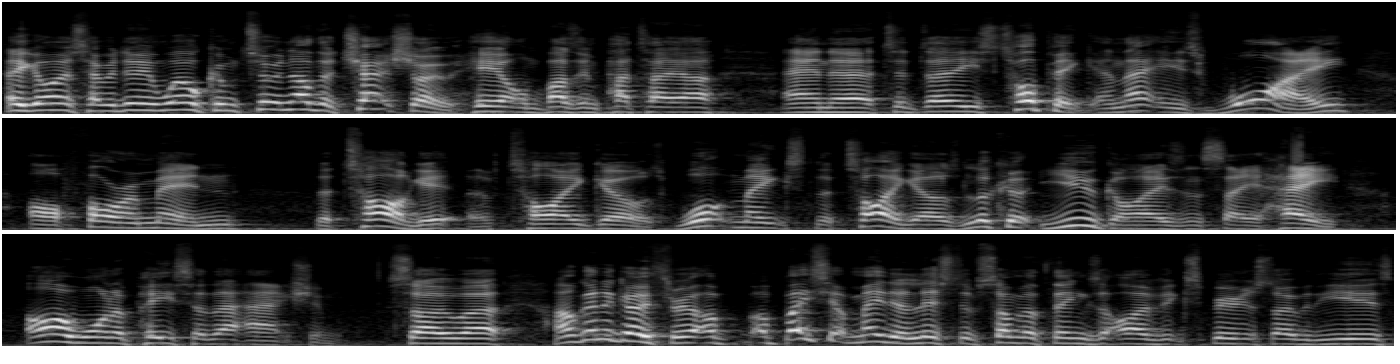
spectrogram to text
Hey guys, how we doing? Welcome to another chat show here on Buzzin Pattaya and uh, today's topic and that is why are foreign men the target of Thai girls? What makes the Thai girls look at you guys and say, hey, I want a piece of that action? So uh, I'm going to go through it. I've, I've basically made a list of some of the things that I've experienced over the years,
